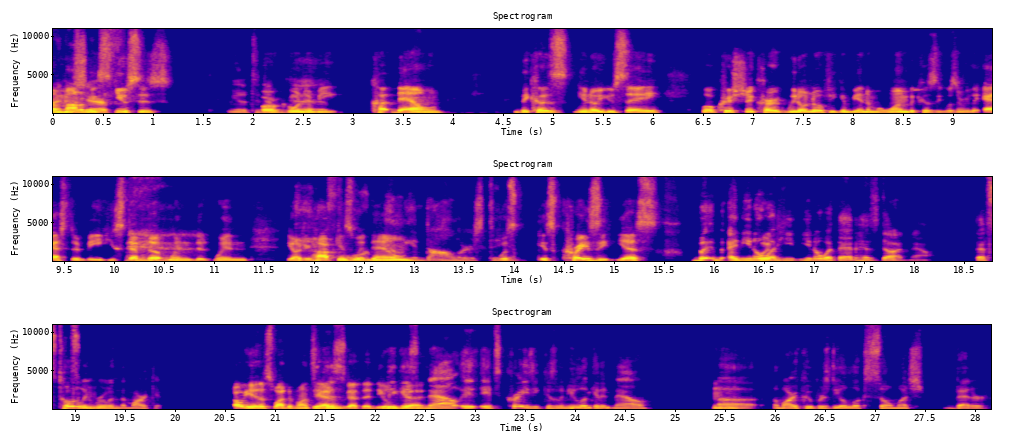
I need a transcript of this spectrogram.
amount of Sheriff. excuses you know to are going to be cut down because you know you say well christian kirk we don't know if he can be a number one because he wasn't really asked to be he stepped up when the, when DeAndre Hopkins went down million dollars was him. it's crazy yes But and you know but- what he you know what that has done now. That's totally Hmm. ruined the market oh yeah that's why Davante Because- Adams got that deal because now it, it's crazy because when you look at it now, Mhm. uh Amari Cooper's deal looks so much better.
